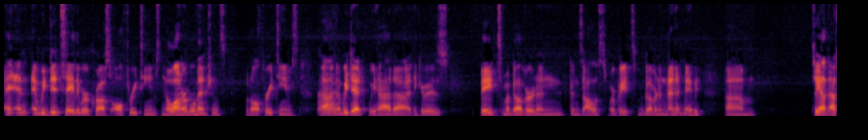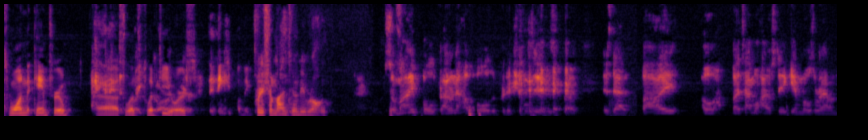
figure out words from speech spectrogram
and, and and we did say they were across all three teams. No honorable mentions, but all three teams. All Um, right. and we did. We had, uh, I think it was Bates, McGovern, and Gonzalez, or Bates, McGovern, and Menet, maybe. Um, so yeah, that's one that came true. Uh, so let's flip to yours. They think he's a big Pretty sure mine's going to be wrong. So my bold, I don't know how bold the prediction this is, but is that by oh by the time Ohio State game rolls around,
